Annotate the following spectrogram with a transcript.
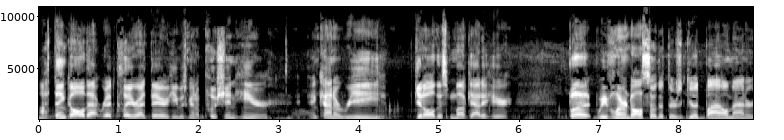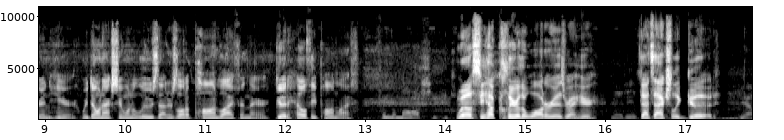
I think all that red clay right there, he was going to push in here and kind of re get all this muck out of here. But we've learned also that there's good biomatter in here. We don't actually want to lose that. There's a lot of pond life in there, good, healthy pond life. from the moss. You can Well, see how clear the water is right here? that is. That's actually good. yeah.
